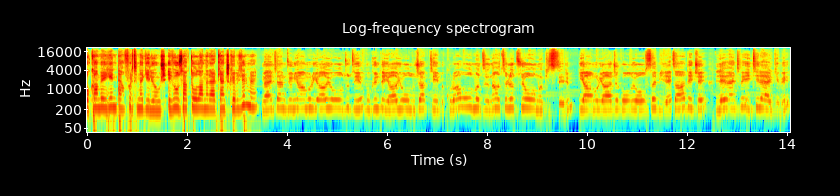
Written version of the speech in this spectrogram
Okan Bey yeniden fırtına geliyormuş. Evi uzakta olanlar erken çıkabilir mi? Meltem dün yağmur yağıyor oldu diye bugün de yağıyor olacak diye bir kural olmadığını hatırlatıyor olmak isterim. Yağmur yağacak oluyor olsa bile sadece Levent ve Etiler gibi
